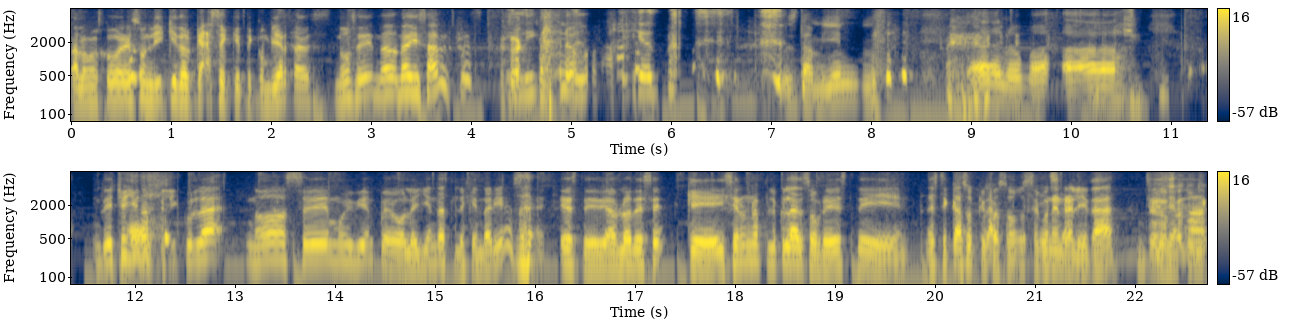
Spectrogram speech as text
a lo mejor es un líquido que hace que te conviertas, no sé, na- nadie sabe, pues. Líquido. Pues también. ah, no ma- ah. De hecho, hay una Oh. película, no sé muy bien, pero leyendas legendarias, este, habló de ese, que hicieron una película sobre este, este caso que La pasó, según en realidad, De los llama-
